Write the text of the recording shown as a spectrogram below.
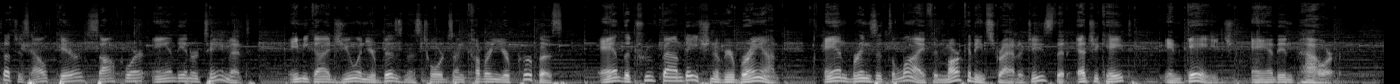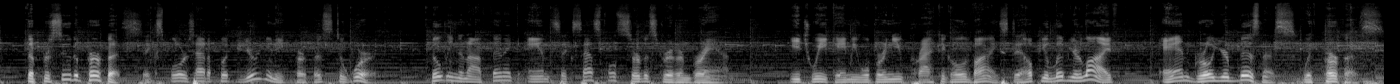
such as healthcare, software, and entertainment, Amy guides you and your business towards uncovering your purpose and the true foundation of your brand, and brings it to life in marketing strategies that educate, engage, and empower. The Pursuit of Purpose explores how to put your unique purpose to work, building an authentic and successful service driven brand. Each week, Amy will bring you practical advice to help you live your life and grow your business with purpose.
